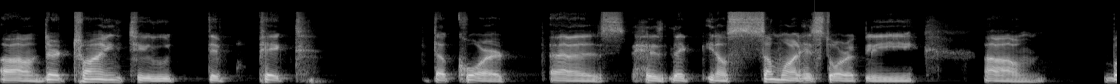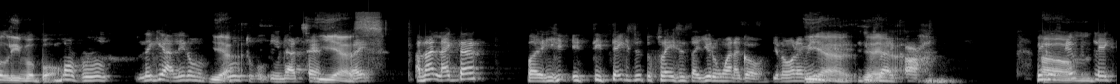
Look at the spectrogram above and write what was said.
um, they're trying to depict the court as his like you know somewhat historically um believable More brutal, like yeah, a little Yeah. brutal in that sense, right? yes And I like that, but he, it, it takes you to places that you don't want to go. You know what I mean? Yeah, It's just yeah, like ah, because ev- Um, like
